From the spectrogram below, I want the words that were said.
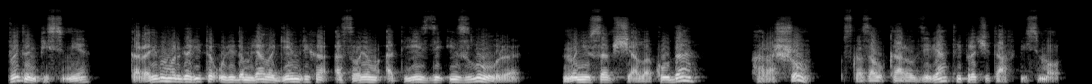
В этом письме королева Маргарита уведомляла Генриха о своем отъезде из Лувра, но не сообщала, куда. «Хорошо», — сказал Карл IX, прочитав письмо.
